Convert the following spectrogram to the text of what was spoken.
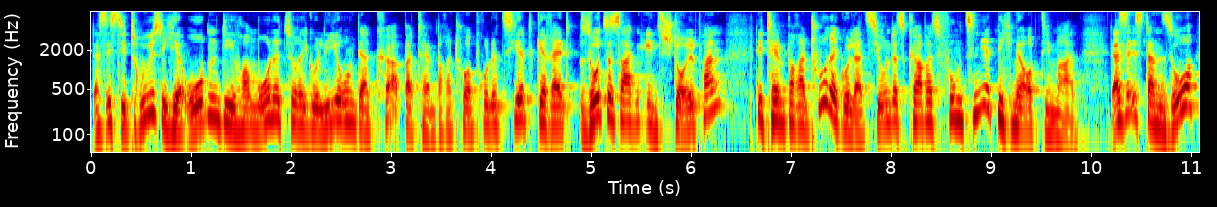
das ist die Drüse hier oben, die Hormone zur Regulierung der Körpertemperatur produziert, gerät sozusagen ins Stolpern. Die Temperaturregulation des Körpers funktioniert nicht mehr optimal. Das ist dann so,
